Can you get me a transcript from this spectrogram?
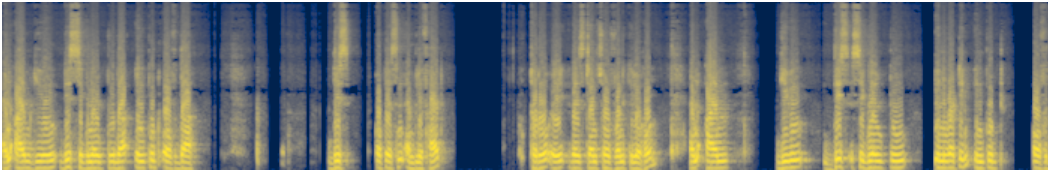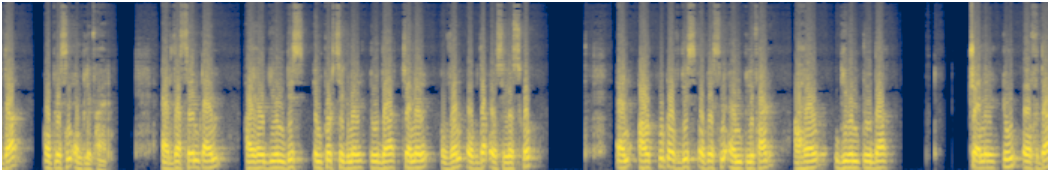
And I am giving this signal to the input of the this operation amplifier through a resistance of 1 kilo ohm. And I am giving this signal to inverting input of the operation amplifier. At the same time, I have given this input signal to the channel 1 of the oscilloscope. And output of this operation amplifier I have given to the channel 2 of the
